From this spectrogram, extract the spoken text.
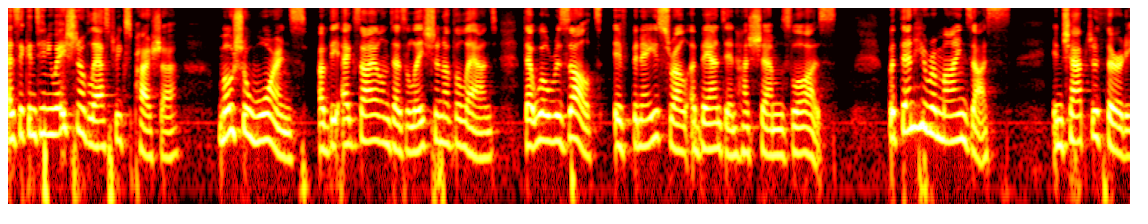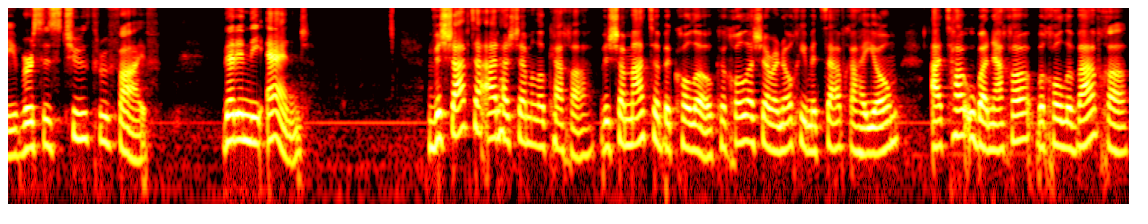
As a continuation of last week's Parsha, Moshe warns of the exile and desolation of the land that will result if Bnei Israel abandon Hashem's laws. But then he reminds us in chapter 30, verses 2 through 5, that in the end, Vishavta ad Hashem Elokecha, vishamata bekolo, kechol asher anochi mitzavcha hayom, ata ubanecha, bechol levavcha,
